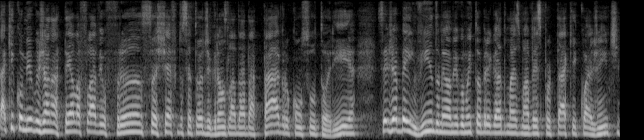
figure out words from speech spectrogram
Está aqui comigo já na tela Flávio França, chefe do setor de grãos lá da Datagro Consultoria. Seja bem-vindo, meu amigo. Muito obrigado mais uma vez por estar aqui com a gente,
